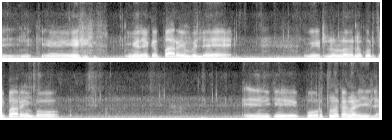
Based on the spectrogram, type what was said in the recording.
എനിക്ക് ഇങ്ങനെയൊക്കെ പറയുമ്പില്ലേ? വീട്ടിലുള്ളവരെ കുറിച്ച് പറയുമ്പോൾ എനിക്ക് പുറത്ത് നിൽക്കാൻ കഴിയില്ല.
